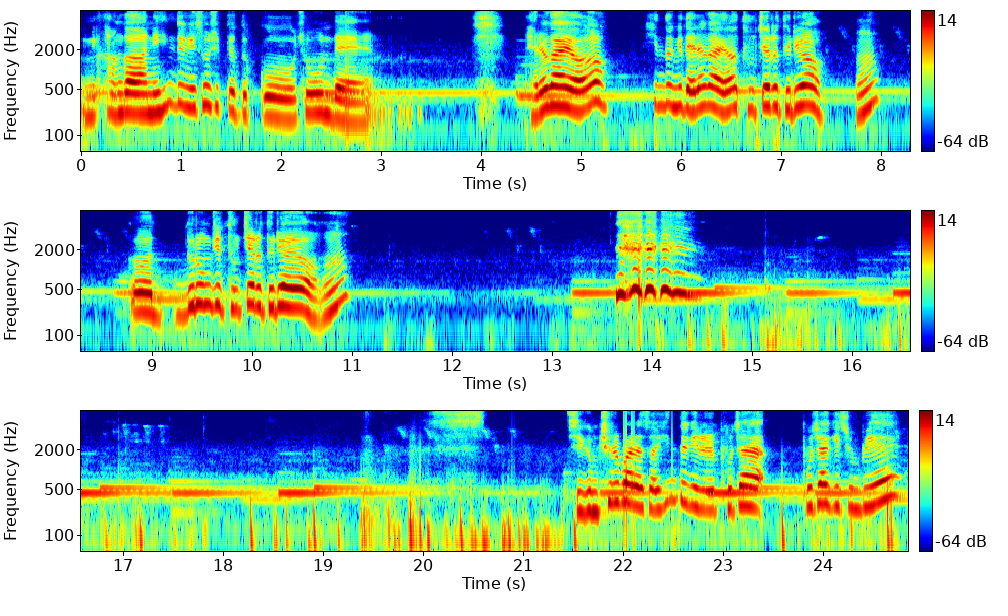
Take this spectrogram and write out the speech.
이 간간히 흰둥이 소식도 듣고 좋은데 데려가요. 흰둥이 데려가요. 둘째로 드려, 응? 그 누룽지 둘째로 드려요, 응? 지금 출발해서 흰둥이를 보자 보자기 준비해.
